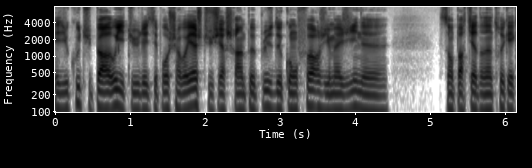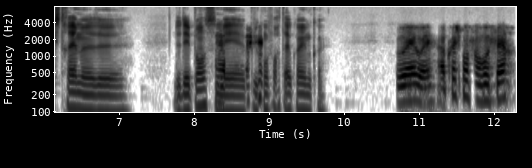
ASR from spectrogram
Et du coup, tu pars, oui, tu les tes prochains voyages, tu chercheras un peu plus de confort, j'imagine sans partir dans un truc extrême de, de dépenses, mais plus confortable quand même. Quoi. Ouais, ouais. Après, je pense en refaire,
